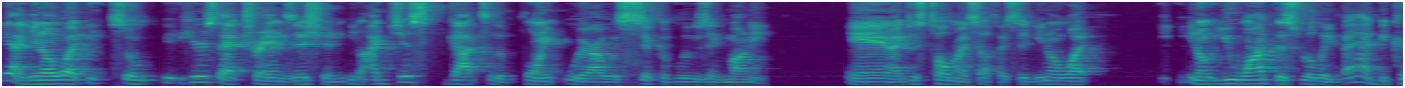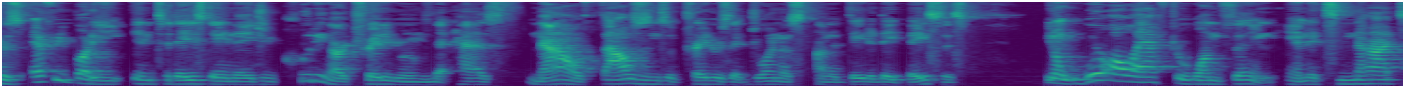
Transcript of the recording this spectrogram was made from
Yeah, you know what? So here's that transition. You know, I just got to the point where I was sick of losing money. And I just told myself, I said, you know what? You know, you want this really bad because everybody in today's day and age, including our trading room that has now thousands of traders that join us on a day-to-day basis, you know, we're all after one thing and it's not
